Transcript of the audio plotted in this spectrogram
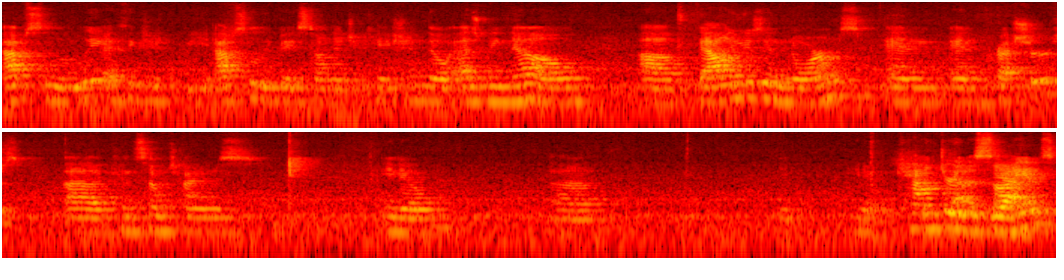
Absolutely, I think it should be absolutely based on education. Though, as we know, uh, values and norms and and pressures uh, can sometimes, you know, uh, you know, counter the Yeah. science.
